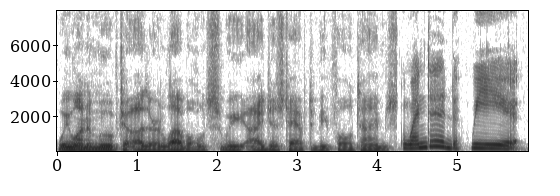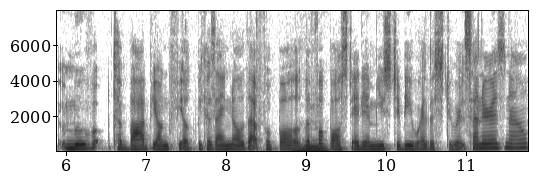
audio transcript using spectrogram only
we want to move to other levels, we I just have to be full times." When did we move to Bob Young Field? Because I know that football, mm-hmm. the football stadium used to be where the Stewart Center is now.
